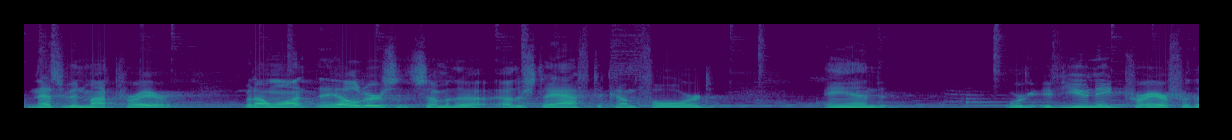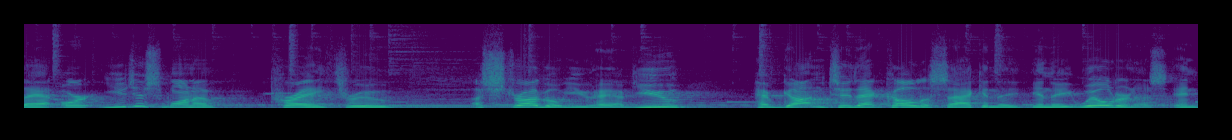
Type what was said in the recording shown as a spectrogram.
And that's been my prayer. But I want the elders and some of the other staff to come forward. And if you need prayer for that, or you just want to pray through a struggle you have, you have gotten to that cul-de-sac in the, in the wilderness and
